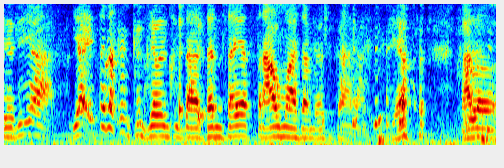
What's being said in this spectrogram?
Jadi ya ya itulah kegagalan cinta dan saya trauma sampai sekarang ya. Kalau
